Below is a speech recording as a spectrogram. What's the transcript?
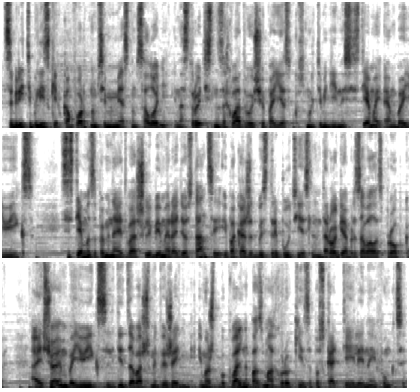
Соберите близких в комфортном семиместном салоне и настройтесь на захватывающую поездку с мультимедийной системой MBUX. Система запоминает ваши любимые радиостанции и покажет быстрый путь, если на дороге образовалась пробка. А еще MBUX следит за вашими движениями и может буквально по взмаху руки запускать те или иные функции.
